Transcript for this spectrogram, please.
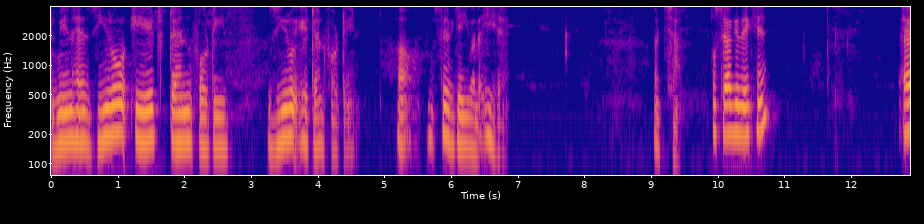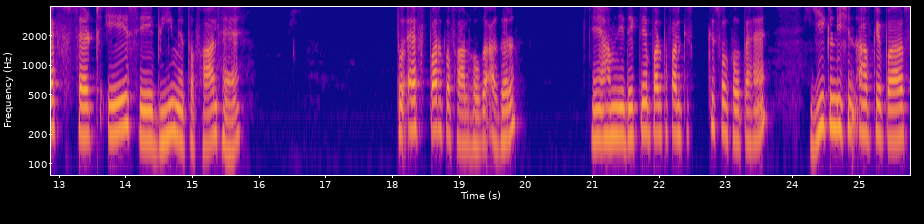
डोमेन है zero eight ten fourteen zero eight ten fourteen हाँ सिर्फ़ यही वाला ए है। अच्छा उससे आगे देखें। एफ़ सेट ए से बी में तफ़ाल है। तो एफ़ पर तफ़ाल होगा अगर हम ये देखते हैं, पर तफ़ाल किस किस वक्त होता है? ये कंडीशन आपके पास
